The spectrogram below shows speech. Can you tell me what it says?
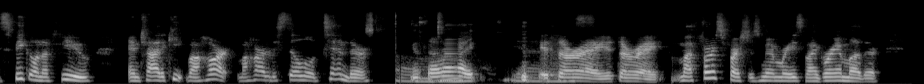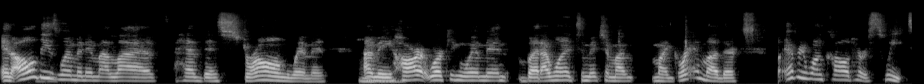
speak on a few and try to keep my heart. My heart is still a little tender. Oh, it's all right. Yes. It's all right. It's all right. My first precious memory is my grandmother. And all these mm-hmm. women in my life have been strong women. Mm-hmm. I mean, mm-hmm. hardworking women, but I wanted to mention my, my grandmother. Everyone called her sweet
